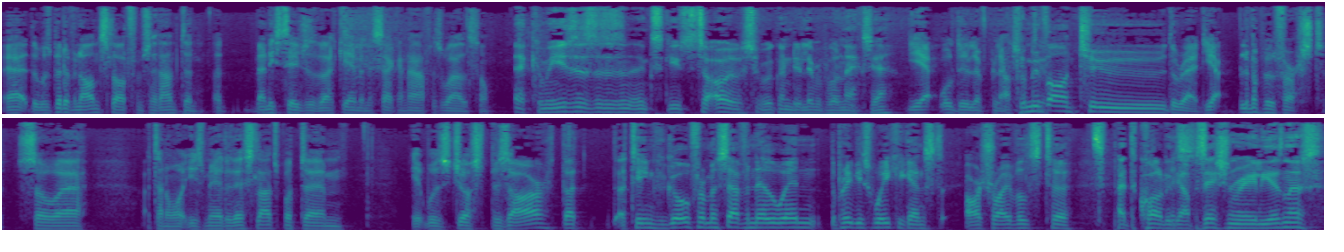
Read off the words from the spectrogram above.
uh, there was a bit of an onslaught from Southampton at many stages of that game in the second half as well. So Uh, can we use this as an excuse to? Oh, so we're going to do Liverpool next, yeah? yeah, we'll do Liverpool next. We'll move on to the red. Yeah, Liverpool first. So uh, I don't know what he's made of this, lads, but um, it was just bizarre that a team could go from a 7 0 win the previous week against arch rivals to. It's about the quality of the opposition, really, isn't it?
